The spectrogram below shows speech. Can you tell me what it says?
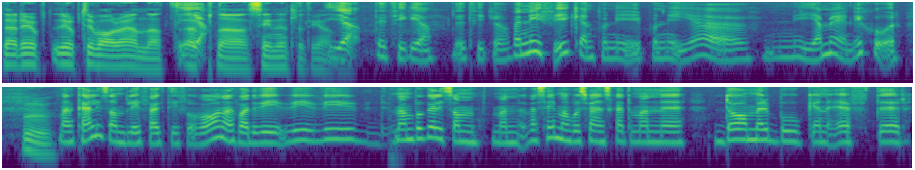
det, är upp, det är upp till var och en att Ja. öppna sinnet lite grann. Ja, det tycker jag. Det tycker jag. Var nyfiken på, ny, på nya, nya människor. Mm. Man kan liksom bli faktiskt förvånad. För vi, vi, vi, man brukar liksom, man, vad säger man på svenska? Att man eh, damer boken efter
